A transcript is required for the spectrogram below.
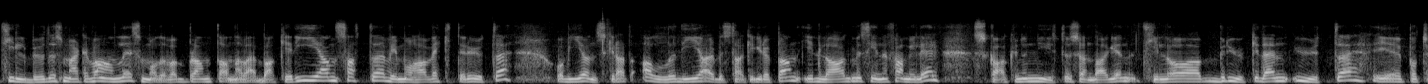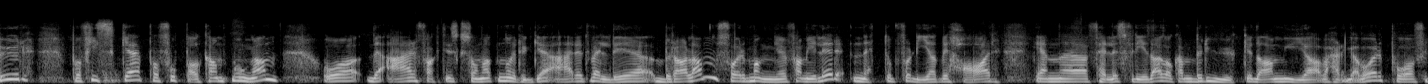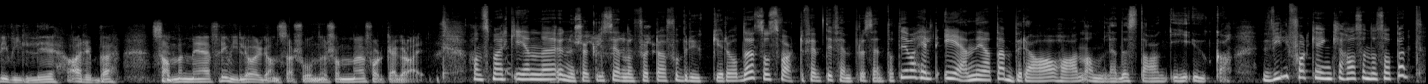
tilbudet som er til vanlig, så må det bl.a. være bakeriansatte, vi må ha vektere ute. Og vi ønsker at alle de arbeidstakergruppene i lag med sine familier skal kunne nyte søndagen til å bruke den ute på tur, på fiske, på fotballkamp med ungene. Og det er faktisk sånn at Norge er et veldig bra land for mange familier, nettopp fordi at vi har en eh, felles fridag og kan bruke da mye av helga vår på frivillig arbeid sammen med frivillige organisasjoner som folk er glad i. Hansmark, I en undersøkelse gjennomført av Forbrukerrådet så svarte 55% at de var helt enig i at det er bra å ha en annerledes dag i uka. Vil folk egentlig ha søndagsåpent?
